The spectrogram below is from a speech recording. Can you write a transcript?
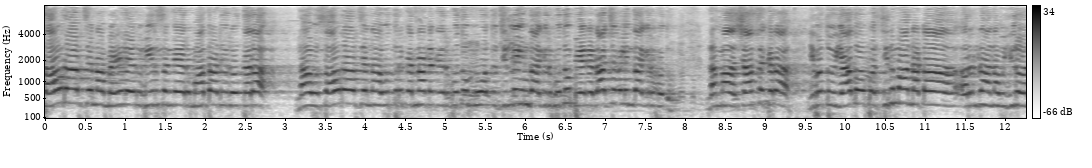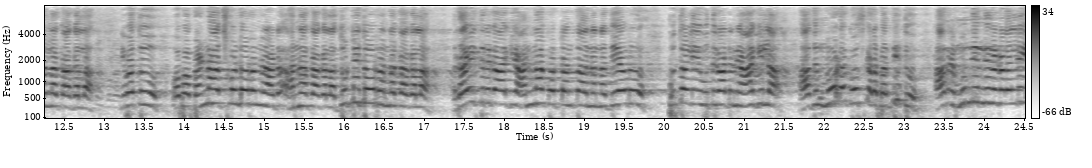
ಸಾವಿರಾರು ಜನ ಮಹಿಳೆಯರು, ವೀರಸಂಗಯ್ಯರು ಮಾತಾಡಿರೋ ತರ ನಾವು ಸಾವಿರಾರು ಜನ ಉತ್ತರ ಕರ್ನಾಟಕ ಇರ್ಬೋದು, ಮೂವತ್ತು ಜಿಲ್ಲೆಯಿಂದ ಆಗಿರ್ಬೋದು, ಬೇರೆ ರಾಜ್ಯಗಳಿಂದ ಆಗಿರ್ಬೋದು, ನಮ್ಮ ಶಾಸಕರ ಇವತ್ತು ಯಾವುದೋ ಒಬ್ಬ ಸಿನಿಮಾ ನಟ ಅವ್ರನ್ನ ನಾವು ಹೀರೋ ಅನ್ನಕ್ಕಾಗಲ್ಲ. ಇವತ್ತು ಒಬ್ಬ ಬಣ್ಣ ಹಚ್ಕೊಂಡವ್ರನ್ನ ಅನ್ನಕ್ಕಾಗಲ್ಲ, ದುಡ್ಡಿದ್ದವ್ರನ್ನ ಅನ್ನಕ್ಕಾಗಲ್ಲ. ರೈತರಿಗಾಗಿ ಅನ್ನ ಕೊಟ್ಟಂತ ನನ್ನ ದೇವರು ಪುತ್ಥಳಿ ಉದ್ಘಾಟನೆ ಆಗಿಲ್ಲ. ಅದನ್ನ ನೋಡಕ್ಕೋಸ್ಕರ ಬಂದಿದ್ದು. ಆದ್ರೆ ಮುಂದಿನ ದಿನಗಳಲ್ಲಿ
